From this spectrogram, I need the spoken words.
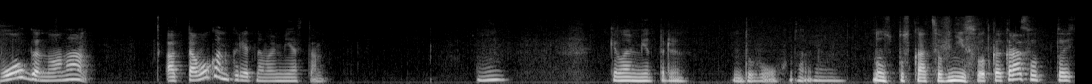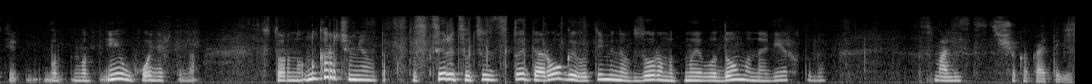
Волга, но она от того конкретного места м, километры двух, наверное. Ну, спускаться вниз. Вот как раз вот, то есть, вот, вот и уходишь туда, в сторону. Ну, короче, у меня вот так вот ассоциируется вот с той дорогой, вот именно взором от моего дома наверх туда. Смолистость еще какая-то есть.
